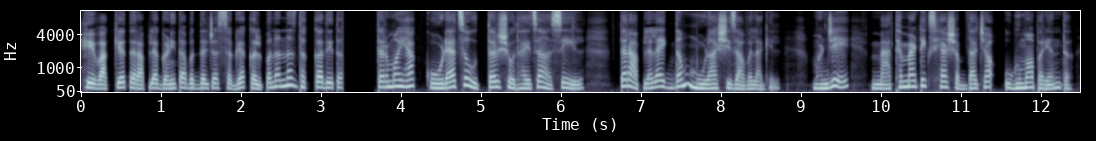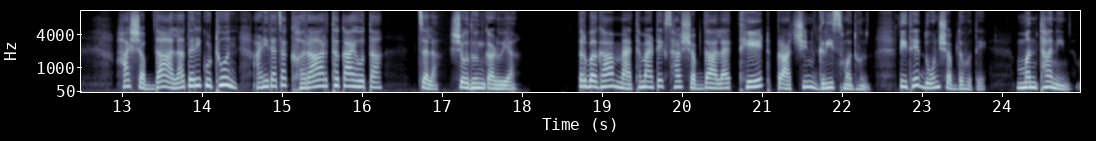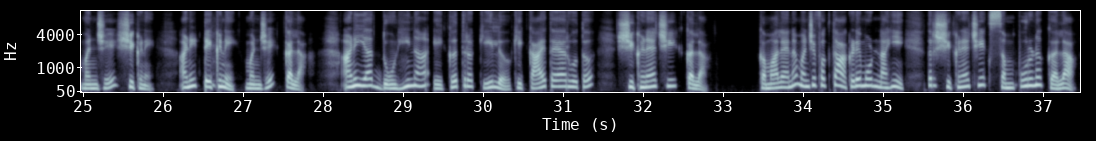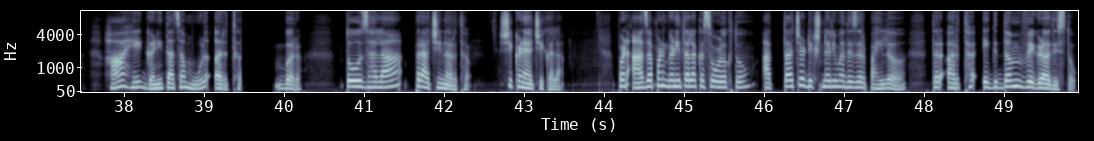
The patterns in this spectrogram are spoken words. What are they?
हे वाक्य तर आपल्या गणिताबद्दलच्या सगळ्या कल्पनांनाच धक्का देतं. तर मग ह्या कोड्याचं उत्तर शोधायचं असेल तर आपल्याला एकदम मुळाशी जावं लागेल. म्हणजे मॅथमॅटिक्स ह्या शब्दाच्या उगमापर्यंत. हा शब्द आला तरी कुठून आणि त्याचा खरा अर्थ काय होता? चला शोधून काढूया. तर बघा मॅथमॅटिक्स हा शब्द आलाय थेट प्राचीन ग्रीसमधून. तिथे दोन शब्द होते. मंथानीन म्हणजे शिकणे आणि टेकणे म्हणजे कला. आणि या दोन्हींना एकत्र केलं की काय तयार होतं? शिकण्याची कला. कमाल आहे ना? म्हणजे फक्त आकडेमोड नाही तर शिकण्याची एक संपूर्ण कला. हा आहे गणिताचा मूळ अर्थ. बरं तो झाला प्राचीन अर्थ. शिकण्याची कला. पण आज आपण गणिताला कसं ओळखतो? आत्ताच्या डिक्शनरीमध्ये जर पाहिलं तर अर्थ एकदम वेगळा दिसतो.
